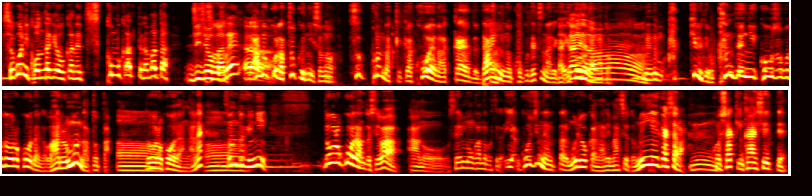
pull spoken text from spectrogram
そこにこんだけお金突っ込むかってのはまた事情がね。あの頃は特にその突っ込んだ結果こうやなかやで第二の国鉄なりかけとるかなと、ででもはっきり言って完全に高速道路公団が悪者になっとった道路公団がね。その時に道路公団としてはあの専門家の方がいや50年だったら無料化になりますよと民営化したら、この借金返していって。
